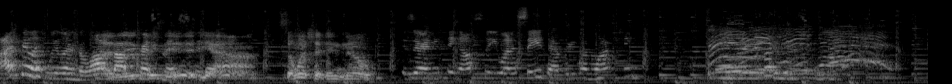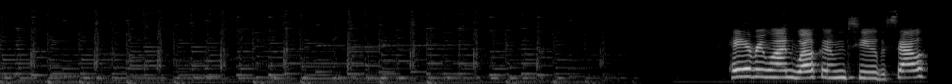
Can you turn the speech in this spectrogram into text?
I feel like we learned a lot I about think Christmas did, today. Yeah. So much I didn't know. Is there anything else that you want to say to everyone watching? Hey everyone. Welcome to the South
